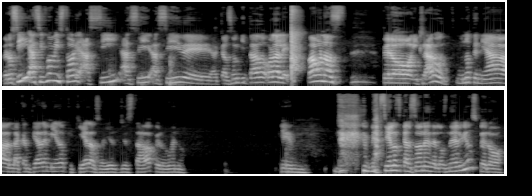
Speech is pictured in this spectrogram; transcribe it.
Pero sí, así fue mi historia, así, así, así de calzón quitado, órale, vámonos. Pero, y claro, uno tenía la cantidad de miedo que quiera, o sea, yo, estaba, pero bueno, me hacían los calzones de los nervios, pero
